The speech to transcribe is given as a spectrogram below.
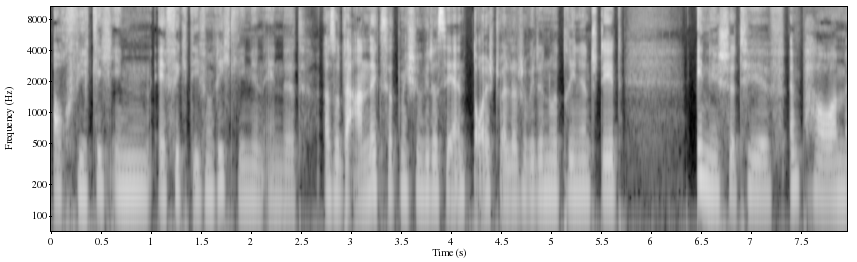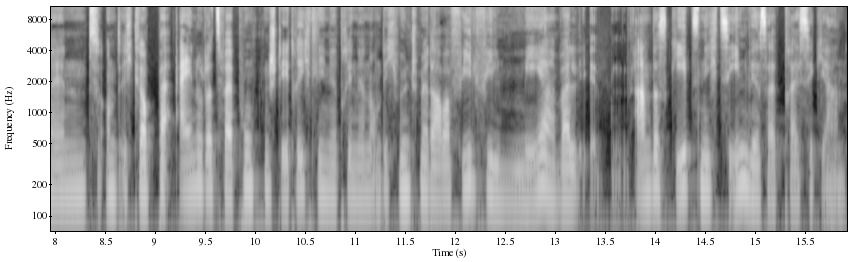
auch wirklich in effektiven Richtlinien endet. Also der Annex hat mich schon wieder sehr enttäuscht, weil da schon wieder nur drinnen steht Initiative, Empowerment und ich glaube, bei ein oder zwei Punkten steht Richtlinie drinnen und ich wünsche mir da aber viel, viel mehr, weil anders geht's nicht, sehen wir seit 30 Jahren.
